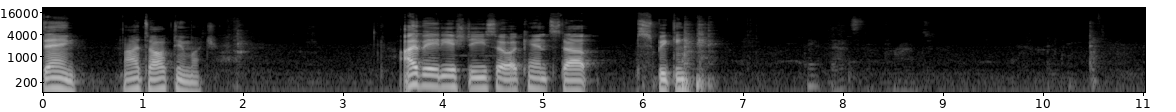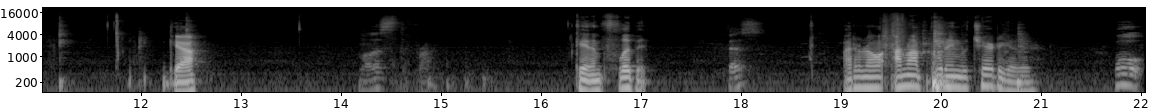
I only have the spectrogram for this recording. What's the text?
dang, I talk too much. I have ADHD, so I can't stop speaking. I think that's the front. Yeah. Well, this is the front. Okay, then flip it. This? I don't know. I'm not putting the chair together. Well.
